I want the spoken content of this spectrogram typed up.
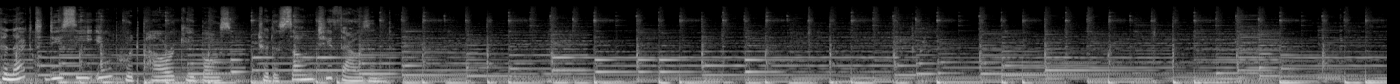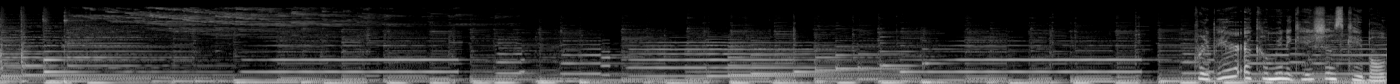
Connect DC input power cables to the Sun 2000. Prepare a communications cable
